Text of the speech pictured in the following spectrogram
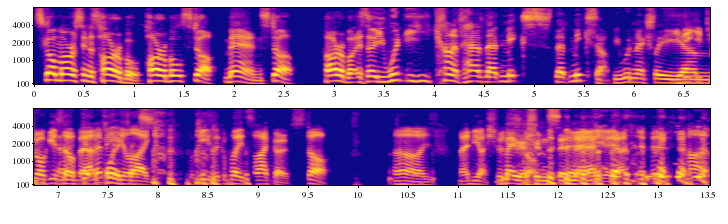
Scott Morrison is horrible, horrible, stop, man, stop, horrible. So you would you kind of have that mix, that mix up. You wouldn't actually. You, um, you talk yourself uh, out of it. You're like, well, he's a complete psycho. Stop. Oh, maybe I should. Maybe stop. I shouldn't send that. yeah, yeah.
